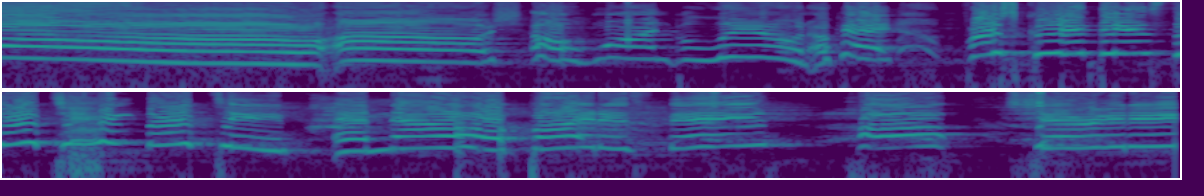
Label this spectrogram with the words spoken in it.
oh, oh, oh, one balloon. Okay. First Corinthians 13, 13. And now abide is faith, hope, charity,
